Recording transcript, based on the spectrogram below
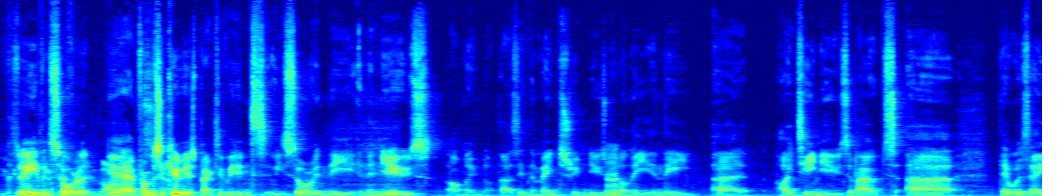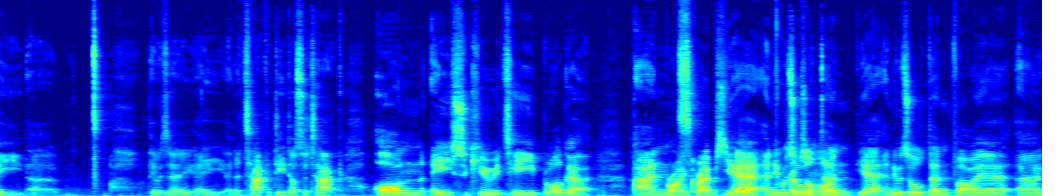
Because we even saw it, yeah. From a environments, security perspective, we didn't. We saw in the in the news. Oh, maybe not as in the mainstream news, Mm. but on the in the uh, IT news about uh, there was a um, there was a, a an attack, a DDoS attack on a security blogger, and Brian Krebs. Yeah, and it was Krebs all Online. done. Yeah, and it was all done via uh,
